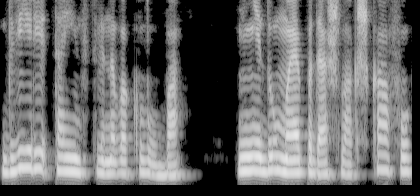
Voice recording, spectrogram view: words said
двери таинственного клуба. Не думая, подошла к шкафу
